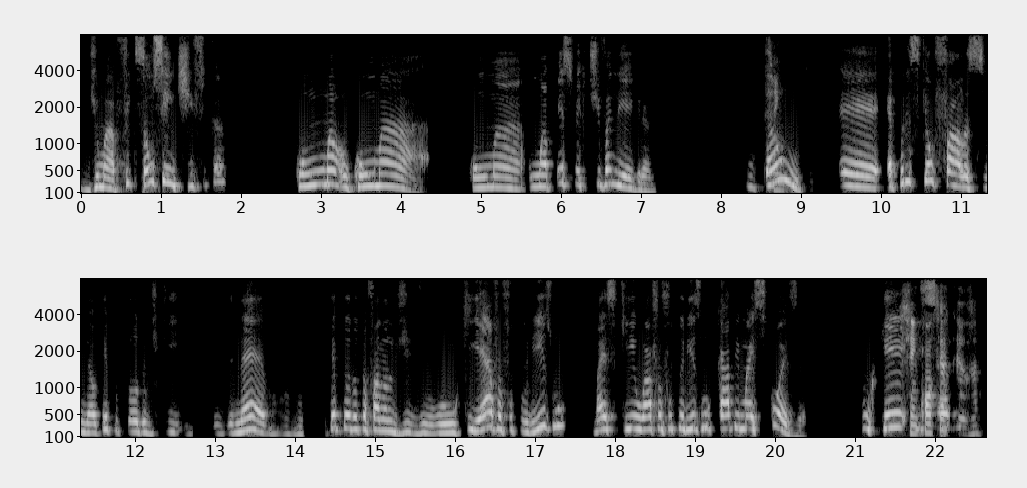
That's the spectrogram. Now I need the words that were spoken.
de uma ficção científica com uma, com uma, com uma, uma perspectiva negra. Então, é, é por isso que eu falo assim, né, o tempo todo de que, né, o tempo todo eu estou falando de, de, o que é afrofuturismo, mas que o afrofuturismo cabe mais coisa. Porque Sim, com é certeza. É,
